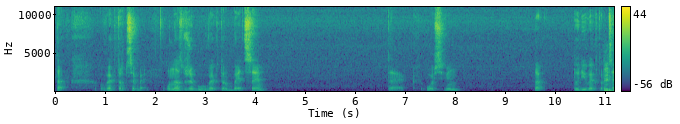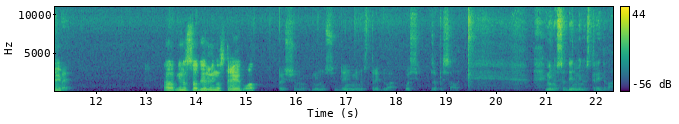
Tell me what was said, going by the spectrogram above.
Так, вектор CB. У нас вже був вектор BC. Так, ось він. Так. Тоді вектор Мгм. CB. А, мінус 1, мінус 3, 2. Пишемо мінус 1, мінус 3, 2. Ось записали. Мінус 1, мінус 3, 2.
